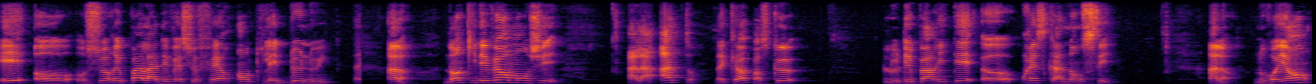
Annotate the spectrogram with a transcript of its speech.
Et euh, ce repas-là devait se faire entre les deux nuits. Alors, donc il devait en manger à la hâte, d'accord, parce que le départ était euh, presque annoncé. Alors, nous voyons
